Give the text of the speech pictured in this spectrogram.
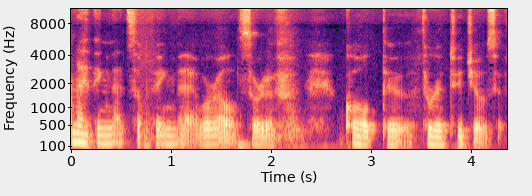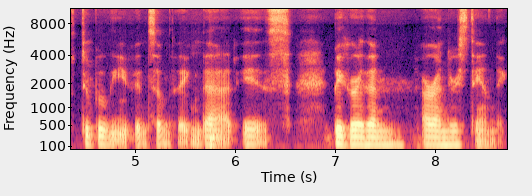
And I think that's something that we're all sort of called to through to Joseph to believe in something mm. that is bigger than our understanding.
